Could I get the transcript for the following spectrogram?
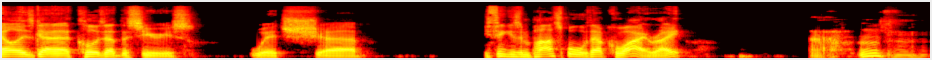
LA's got to close out the series, which uh, you think is impossible without Kawhi, right? Uh, mm,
